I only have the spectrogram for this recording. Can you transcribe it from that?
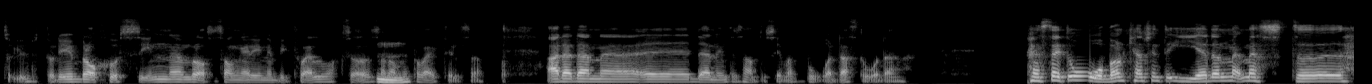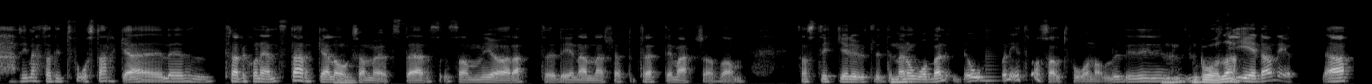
Absolut, och det är en bra skjuts in, en bra säsonger in i Big 12 också som mm. de är på väg till. Så. Ja, den, eh, den är intressant att se var båda står där. Penn State Auburn kanske inte är den mest, eh, det är mest att det är två starka eller traditionellt starka lag mm. som möts där som gör att det är en annan 21-30 match som som sticker ut lite. Men Åben, mm. Åben är trots allt 2-0. Mm, båda. Ger det. Ja,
